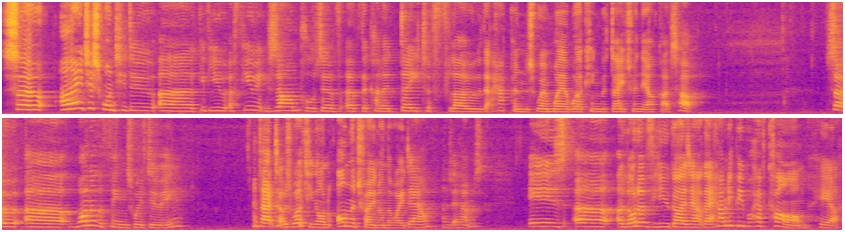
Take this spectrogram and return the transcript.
So I just wanted to uh, give you a few examples of, of the kind of data flow that happens when we're working with data in the Archives Hub. So uh, one of the things we're doing, in fact, I was working on on the train on the way down, as it happens, is uh, a lot of you guys out there. How many people have Calm here?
